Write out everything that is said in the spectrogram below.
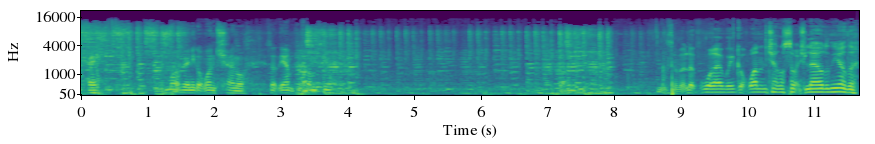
Okay, why have only got one channel? Is that the amplifier? Let's have a look why we got one channel so much louder than the other.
